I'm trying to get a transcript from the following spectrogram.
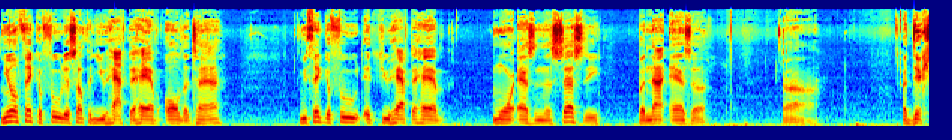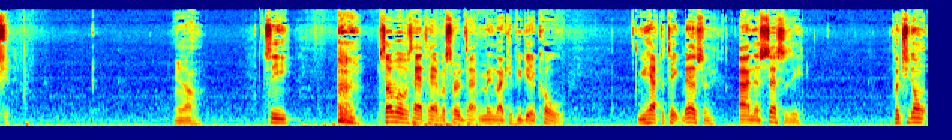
You don't think of food as something you have to have all the time. You think of food that you have to have more as a necessity, but not as a uh, addiction. You know, see, some of us have to have a certain type. I mean, like if you get a cold, you have to take medicine out of necessity, but you don't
